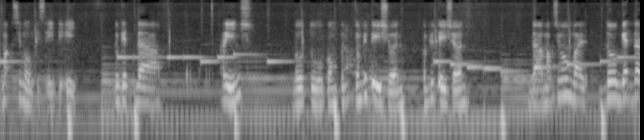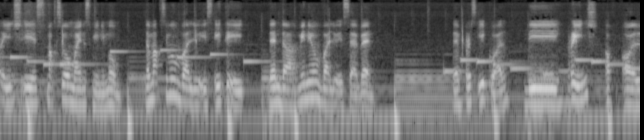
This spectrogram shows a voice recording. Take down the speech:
maximum is 88. To get the range, go to comput computation, computation, the maximum value to get the range is maximum minus minimum. The maximum value is 88, then the minimum value is 7. Then press equal, the range of all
